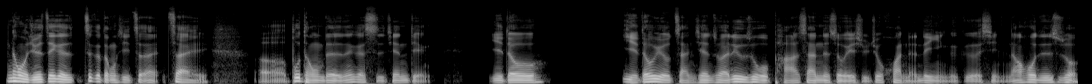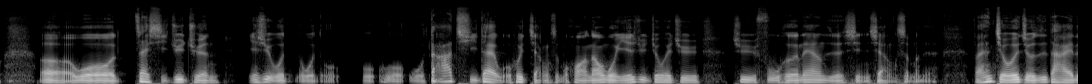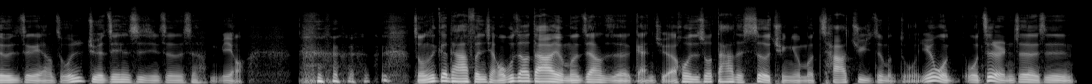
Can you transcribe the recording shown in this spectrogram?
那我觉得这个这个东西在在呃不同的那个时间点，也都也都有展现出来。例如说，我爬山的时候，也许就换了另一个个性。然后或者是说，呃，我在喜剧圈，也许我我我。我我我，大家期待我会讲什么话，然后我也许就会去去符合那样子的形象什么的。反正久而久之，大概都是这个样子。我就觉得这件事情真的是很妙。总是跟大家分享。我不知道大家有没有这样子的感觉啊，或者说大家的社群有没有差距这么多？因为我我这个人真的是。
